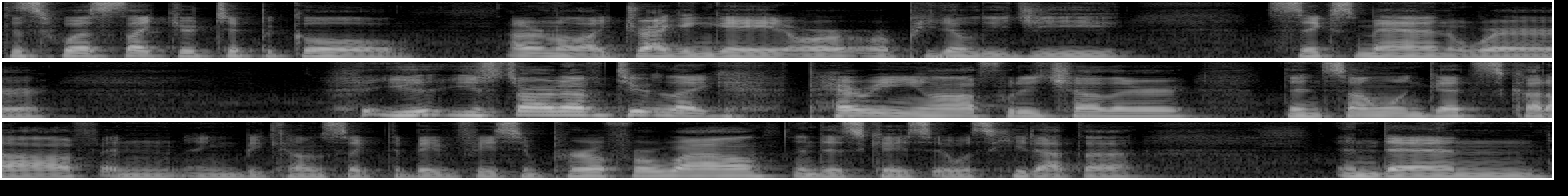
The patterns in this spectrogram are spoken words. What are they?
This was like your typical, I don't know, like Dragon Gate or, or PWG six man where you you start off to like pairing off with each other then someone gets cut off and, and becomes like the baby facing Pearl for a while. In this case, it was Hirata. And then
